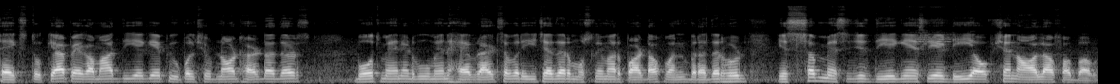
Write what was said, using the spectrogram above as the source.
text तो क्या पैगाम दिए गए? People should not hurt others both man and women have rights over each other Muslim are part of one brotherhood ये सब मैसेजेस दिए गए हैं, इसलिए D option all of above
